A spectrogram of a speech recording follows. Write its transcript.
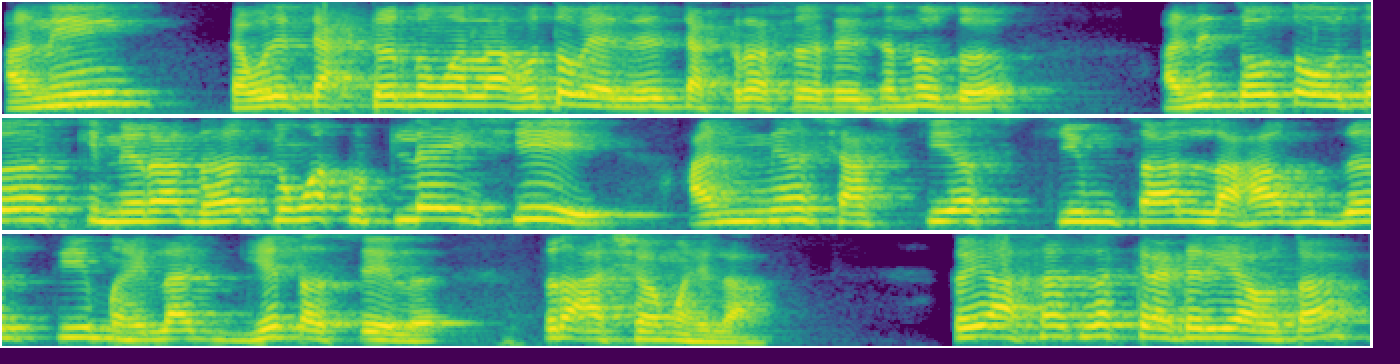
आणि त्यामध्ये ट्रॅक्टर तुम्हाला होतं व्हॅलिड ट्रॅक्टर असलं टेन्शन नव्हतं. आणि चौथं होतं की निराधार किंवा कुठल्याही अन्य शासकीय स्कीमचा लाभ जर ती महिला घेत असेल तर अशा महिला. काही असा त्याचा क्रायटेरिया होता.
